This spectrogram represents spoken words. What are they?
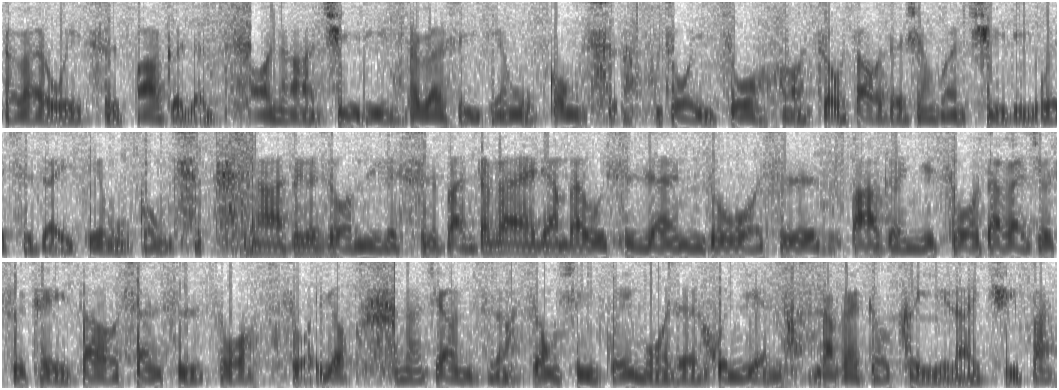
大概维持八个人。哦，那距离大概是一点五公尺，桌与桌哈走道的相关距离维持在一点五公尺。那这个是我们的一个示范，大概两百五十人，如果是八个人一桌，大概就是可以到三十桌左右。那这样子啊，中型规模的婚宴大概都可以来举办。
